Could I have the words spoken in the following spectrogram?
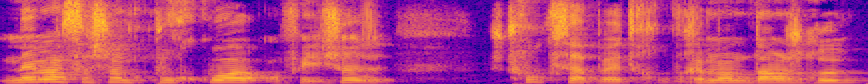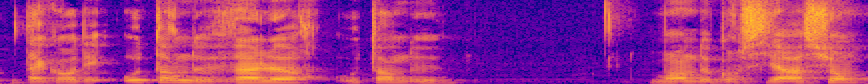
même en sachant pourquoi on fait les choses, je trouve que ça peut être vraiment dangereux d'accorder autant de valeur, autant de, bon, de considération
